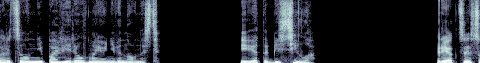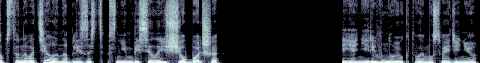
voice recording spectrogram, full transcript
Кажется, он не поверил в мою невиновность. И это бесило. Реакция собственного тела на близость с ним бесила еще больше — «Я не ревную, к твоему сведению»,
